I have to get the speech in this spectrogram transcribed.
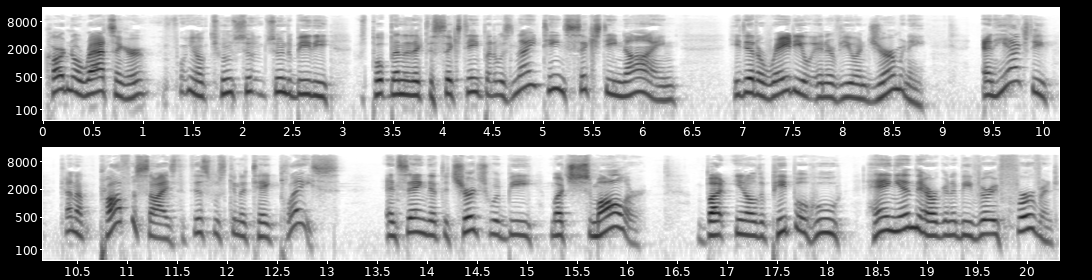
Cardinal Ratzinger, you know, soon, soon to be the Pope Benedict XVI, but it was 1969. He did a radio interview in Germany, and he actually kind of prophesied that this was going to take place and saying that the church would be much smaller. But, you know, the people who hang in there are going to be very fervent,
